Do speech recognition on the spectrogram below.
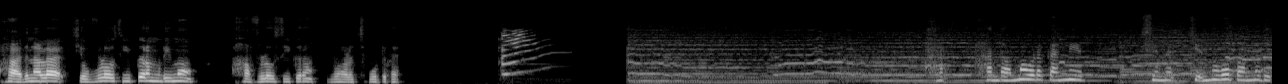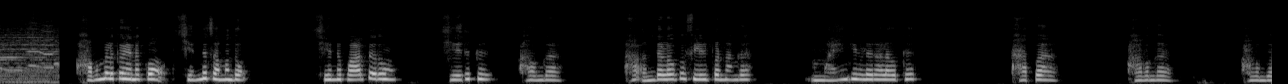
அதனால எவ்வளவு சீக்கிரம் முடியுமோ அவ்வளவு சீக்கிரம் உழைச்சு போட்டுக்க. அந்த அம்மாவோட கண்ணீர் சின்ன சின்னவோ பண்ணுது அவங்களுக்கும் எனக்கும் என்ன சம்மந்தம். என்னை பார்த்ததும் எதுக்கு அவங்க அந்த அளவுக்கு ஃபீல் பண்ணாங்க? மயங்கி விழுற அளவுக்கு அப்ப அவங்க அவங்க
